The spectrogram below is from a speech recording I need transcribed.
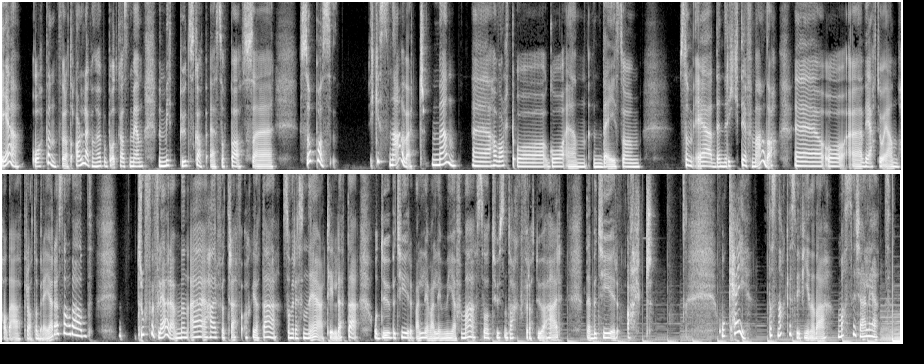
jeg er åpen for at alle kan høre på podkasten min, men mitt budskap er såpass, såpass ikke snevert, men jeg eh, har valgt å gå en, en vei som, som er den riktige for meg, da. Eh, og jeg vet jo igjen, hadde jeg prata bredere, så hadde jeg hatt truffet flere, men jeg er her for å treffe akkurat deg som resonnerer til dette. Og du betyr veldig, veldig mye for meg, så tusen takk for at du er her. Det betyr alt. Ok, da snakkes vi, fine deg. Masse kjærlighet.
